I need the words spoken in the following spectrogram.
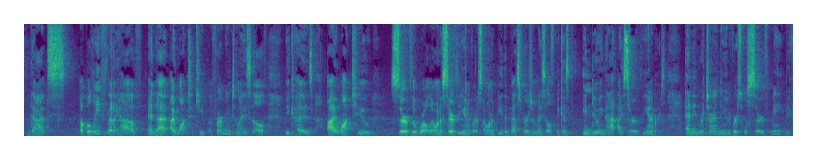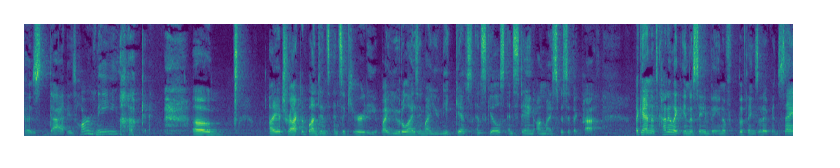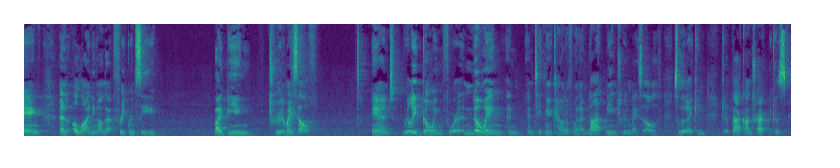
That's a belief that I have and that I want to keep affirming to myself because I want to serve the world. I want to serve the universe. I want to be the best version of myself because in doing that, I serve the universe. And in return, the universe will serve me because that is harmony. okay. Um, I attract abundance and security by utilizing my unique gifts and skills and staying on my specific path. Again, that's kind of like in the same vein of the things that I've been saying and aligning on that frequency by being true to myself and really going for it and knowing and, and taking account of when I'm not being true to myself so that I can get back on track because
